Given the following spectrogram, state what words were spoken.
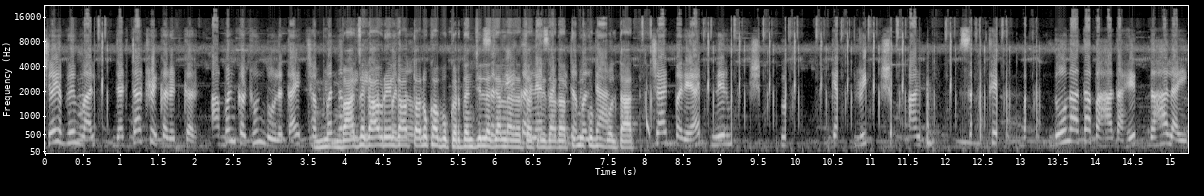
जय भीम वाली दत्तात्रय करटकर आपण कठून बोलताय मी- छप्पन्न माझं गाव रेलगाव. तालुका भोकरदन जिल्हा जालना करण्यासाठी दादा. तुम्ही कुठून. बोलतात? चॅट पर्याय दोन आता पाहत आहेत. दहा लाईक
